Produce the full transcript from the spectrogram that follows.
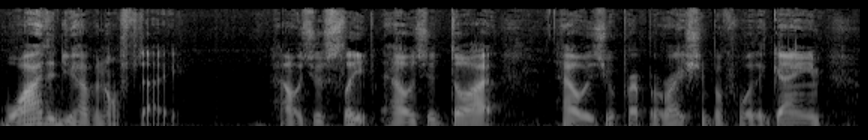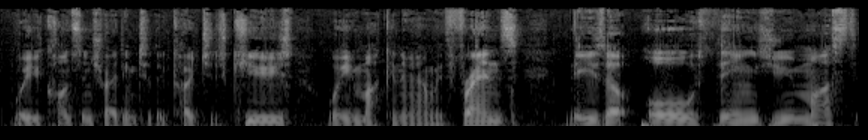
Why did you have an off day? How was your sleep? How was your diet? How was your preparation before the game? Were you concentrating to the coach's cues? Were you mucking around with friends? These are all things you must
